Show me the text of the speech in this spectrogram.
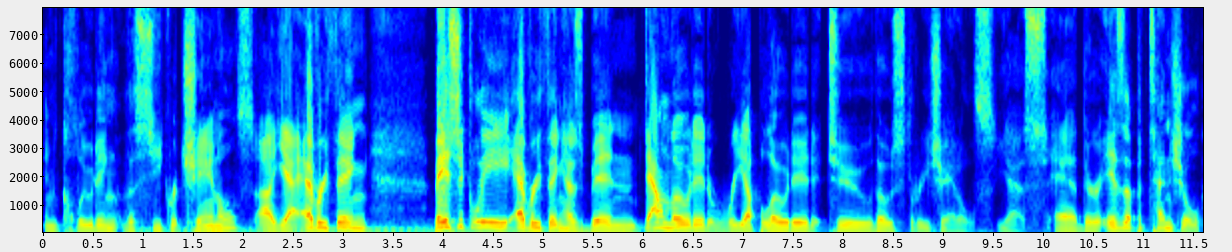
Including the secret channels. Uh, yeah, everything. Basically, everything has been downloaded, re uploaded to those three channels. Yes. And there is a potential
